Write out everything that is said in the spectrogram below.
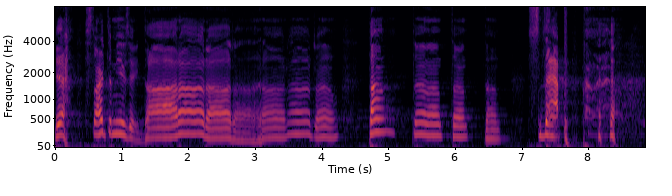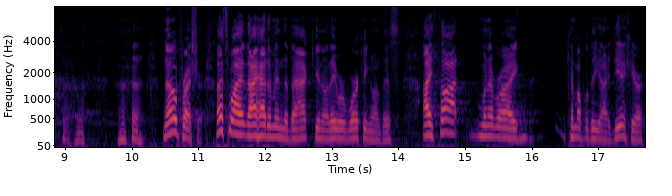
yeah, start the music. Da da da da da da da dun, dun, dun, snap. no pressure. That's why I had them in the back. You know, they were working on this. I thought whenever I came up with the idea here,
